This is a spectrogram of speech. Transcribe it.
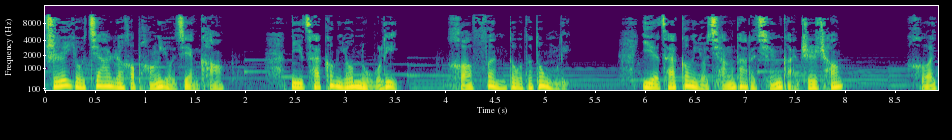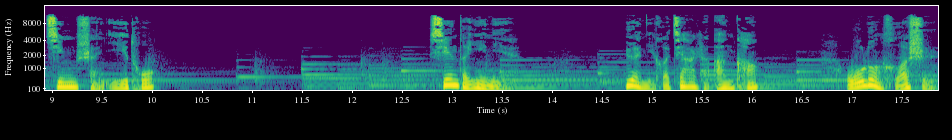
只有家人和朋友健康，你才更有努力和奋斗的动力，也才更有强大的情感支撑和精神依托。新的一年，愿你和家人安康，无论何时，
